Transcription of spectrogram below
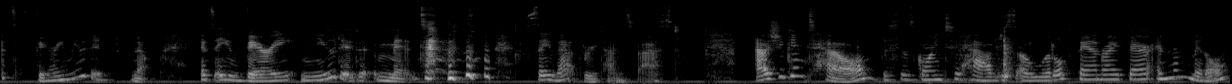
It's very muted. No, it's a very muted mint. Say that three times fast. As you can tell, this is going to have just a little fan right there in the middle.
